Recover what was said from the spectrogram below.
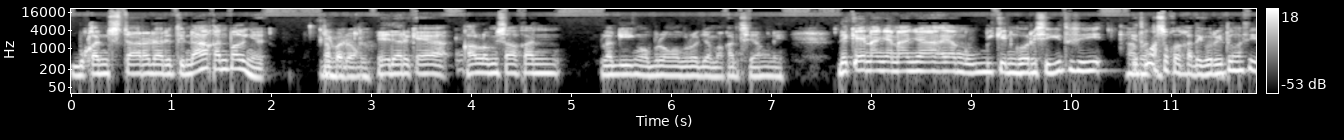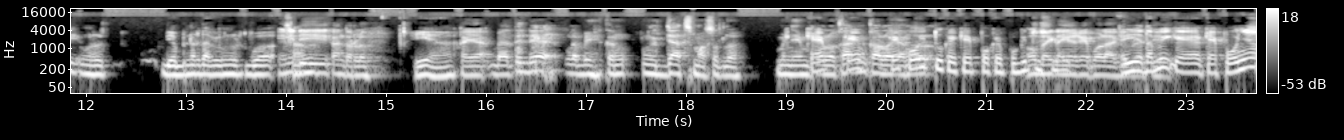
Bukan secara dari tindakan paling ya. Apa Gimana dong? tuh? Ya dari kayak kalau misalkan lagi ngobrol-ngobrol jam makan siang nih. Dia kayak nanya-nanya yang bikin gue risih gitu sih. Apa itu tuh? masuk ke kategori itu gak sih? Menurut dia benar tapi menurut gue Ini salah. di kantor lo, Iya. kayak Berarti dia lebih ke ngejudge maksud lo. Menyimpulkan kayak- kalau yang kepo itu kayak kepo-kepo gitu oh balik sih. lagi ke kepo lagi. Iya berarti. tapi kayak keponya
